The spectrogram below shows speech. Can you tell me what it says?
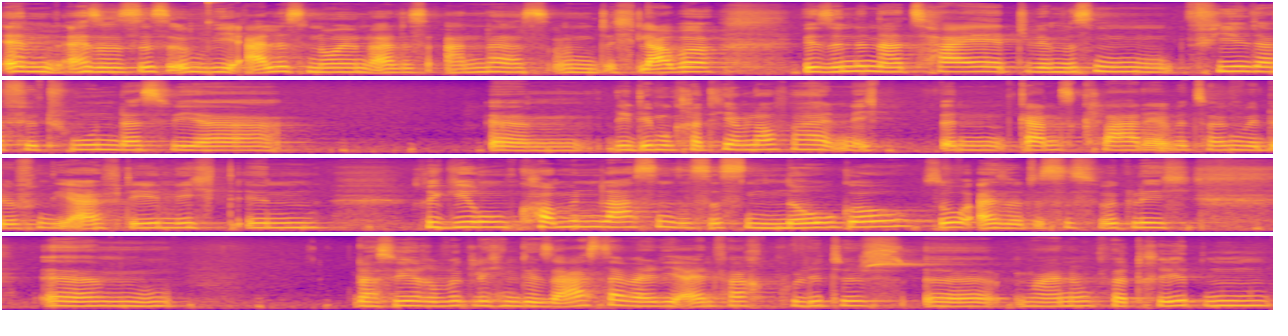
Ähm, also es ist irgendwie alles neu und alles anders. Und ich glaube, wir sind in einer Zeit, wir müssen viel dafür tun, dass wir ähm, die Demokratie am Laufen halten. Ich bin ganz klar der Überzeugung, wir dürfen die AfD nicht in Regierung kommen lassen. Das ist ein No-Go. So, also das ist wirklich, ähm, das wäre wirklich ein Desaster, weil die einfach politisch äh, Meinung vertreten,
